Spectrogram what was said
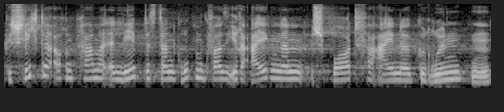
Geschichte auch ein paar Mal erlebt, dass dann Gruppen quasi ihre eigenen Sportvereine gründen.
